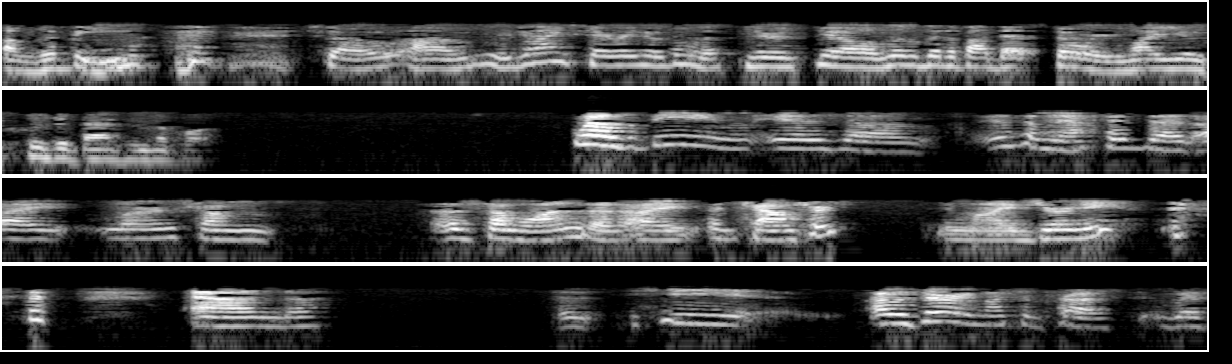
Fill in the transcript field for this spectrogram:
of the beam. so, um, would you mind sharing with the listeners, you know, a little bit about that story and why you included that in the book? Well, the beam is a is a method that I learned from uh, someone that I encountered in my journey, and uh, he, I was very much impressed with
